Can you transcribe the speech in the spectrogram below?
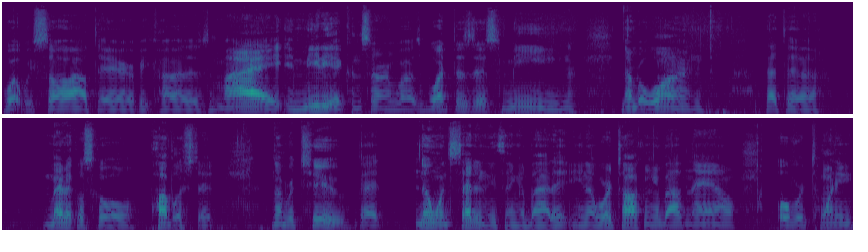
what we saw out there because my immediate concern was what does this mean? Number one, that the medical school published it. Number two, that no one said anything about it. You know, we're talking about now over 20,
